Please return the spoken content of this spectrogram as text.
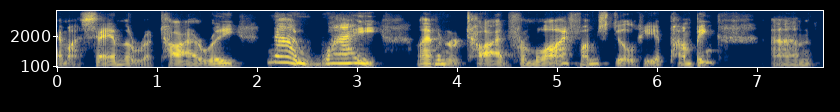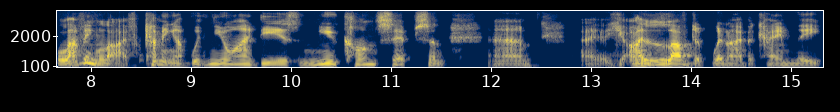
Am I Sam the retiree? No way. I haven't retired from life. I'm still here pumping, um, loving life, coming up with new ideas and new concepts. And um, I loved it when I became the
